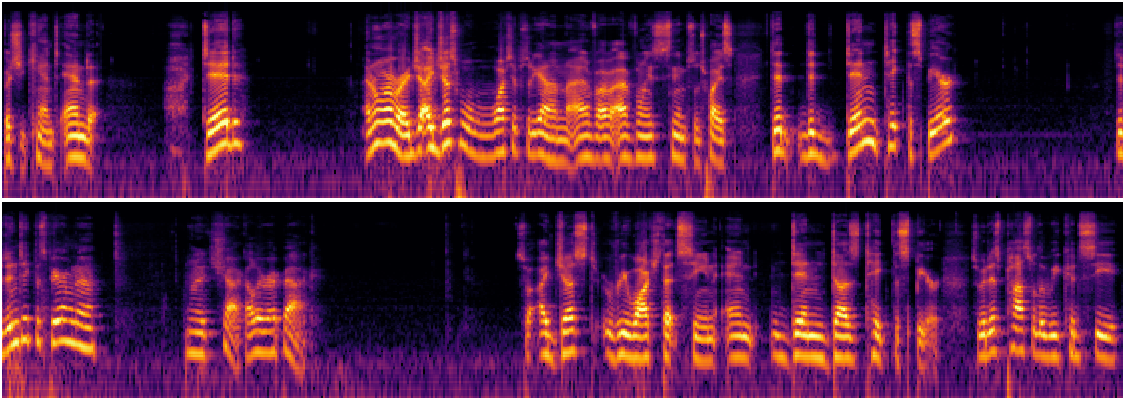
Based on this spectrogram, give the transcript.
but she can't. And uh, did I don't remember. I, ju- I just watched episode again. I've I've only seen the episode twice. Did did Din take the spear? Did Din take the spear? I'm gonna I'm gonna check. I'll be right back. So I just rewatched that scene, and Din does take the spear. So it is possible that we could see.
